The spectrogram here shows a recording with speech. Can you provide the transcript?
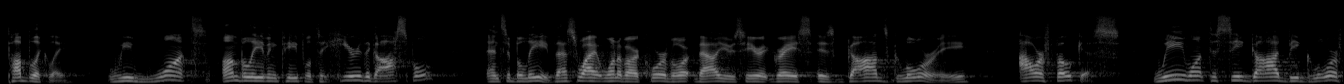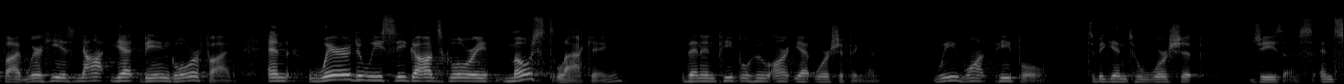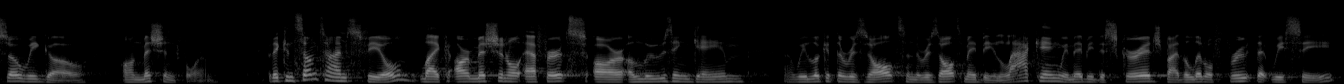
publicly. We want unbelieving people to hear the gospel and to believe. That's why one of our core values here at Grace is God's glory, our focus. We want to see God be glorified where he is not yet being glorified. And where do we see God's glory most lacking than in people who aren't yet worshiping him? We want people to begin to worship Jesus. And so we go on mission for him. But it can sometimes feel like our missional efforts are a losing game. Uh, we look at the results, and the results may be lacking. We may be discouraged by the little fruit that we see.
